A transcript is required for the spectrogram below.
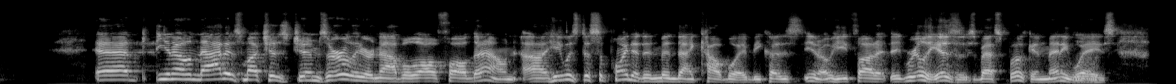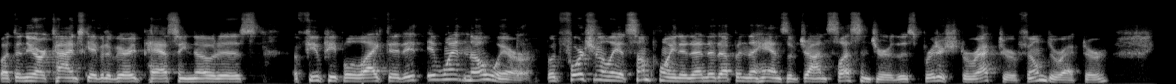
And, you know, not as much as Jim's earlier novel, All Fall Down. Uh, he was disappointed in Midnight Cowboy because, you know, he thought it, it really is his best book in many mm-hmm. ways. But the New York Times gave it a very passing notice. A few people liked it. it. It went nowhere. But fortunately, at some point, it ended up in the hands of John Schlesinger, this British director, film director.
